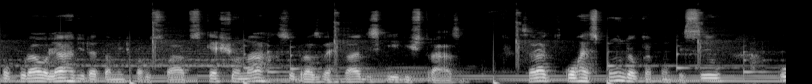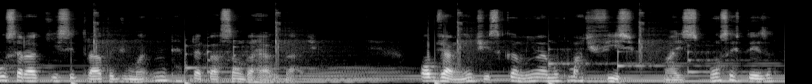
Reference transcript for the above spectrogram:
procurar olhar diretamente para os fatos, questionar sobre as verdades que eles trazem. Será que corresponde ao que aconteceu ou será que se trata de uma interpretação da realidade? Obviamente, esse caminho é muito mais difícil, mas com certeza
